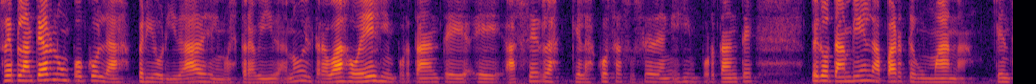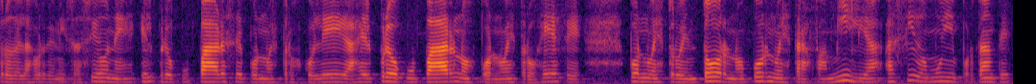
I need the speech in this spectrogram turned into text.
replantearnos un poco las prioridades en nuestra vida, ¿no? El trabajo es importante, eh, hacer las, que las cosas sucedan es importante, pero también la parte humana dentro de las organizaciones, el preocuparse por nuestros colegas, el preocuparnos por nuestro jefe, por nuestro entorno, por nuestra familia, ha sido muy importante,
